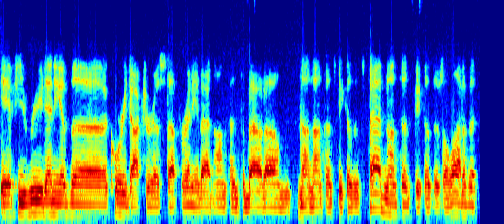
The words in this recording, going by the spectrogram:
if you read any of the Cory Doctorow stuff or any of that nonsense about, um, not nonsense because it's bad nonsense because there's a lot of it.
